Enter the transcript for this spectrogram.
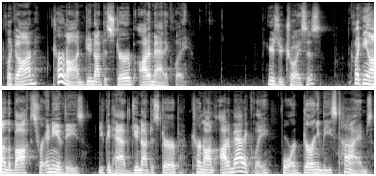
Click on Turn on Do Not Disturb automatically. Here's your choices. Clicking on the box for any of these you can have Do Not Disturb turn on automatically for during these times.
